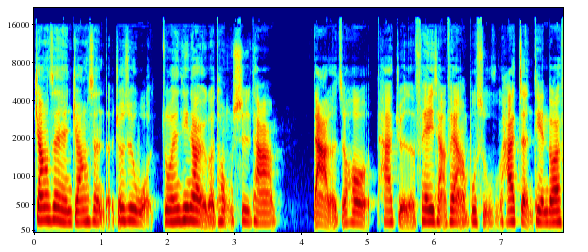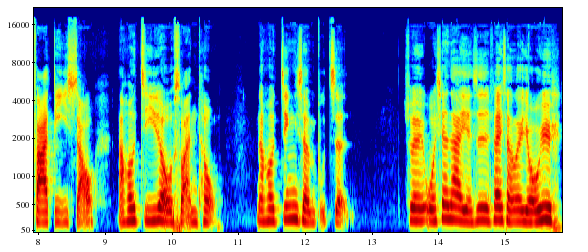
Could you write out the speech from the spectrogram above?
Johnson and Johnson 的，就是我昨天听到有个同事，他打了之后，他觉得非常非常不舒服，他整天都在发低烧，然后肌肉酸痛，然后精神不振。所以我现在也是非常的犹豫，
